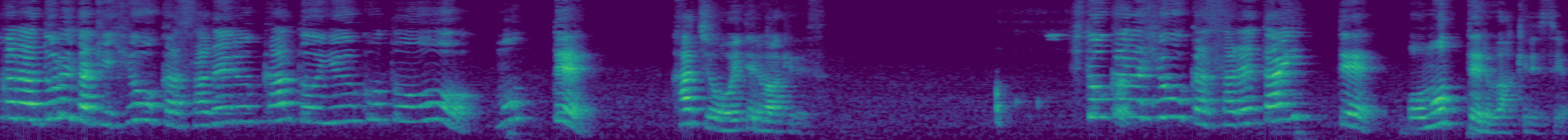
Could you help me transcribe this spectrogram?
からどれだけ評価されるかということを持って価値を置いてるわけです。人から評価されたいって思ってるわけですよ。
